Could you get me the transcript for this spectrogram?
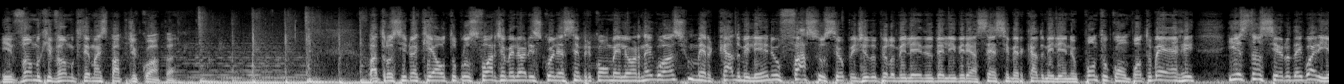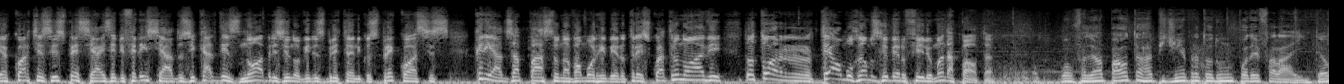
E vamos que vamos, que tem mais papo de Copa. Patrocínio aqui Auto Plus Ford, a melhor escolha sempre com o melhor negócio. Mercado Milênio, faça o seu pedido pelo Milênio Delivery, acesse mercadomilênio.com.br e Estanceiro da Iguaria, cortes especiais e diferenciados de carnes nobres e novilhos britânicos precoces, criados a pasto na Valmor Ribeiro 349. Doutor Telmo Ramos Ribeiro Filho, manda a pauta. Vamos fazer uma pauta rapidinha para todo mundo poder falar. Então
